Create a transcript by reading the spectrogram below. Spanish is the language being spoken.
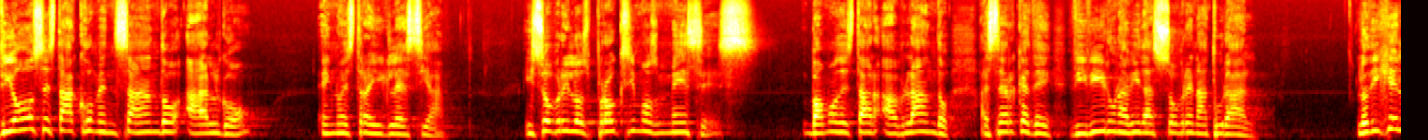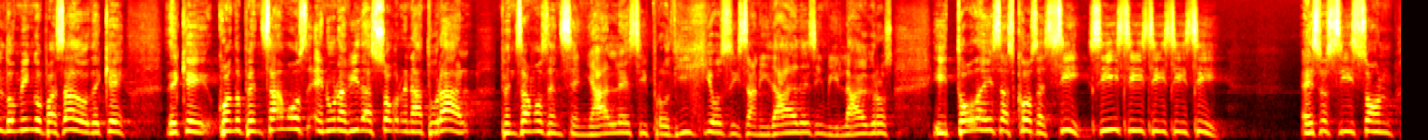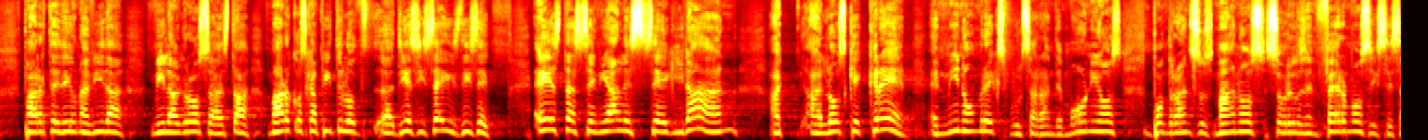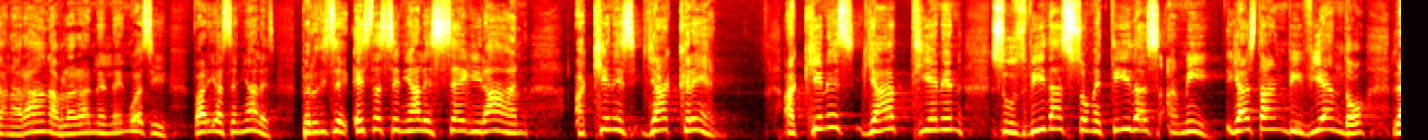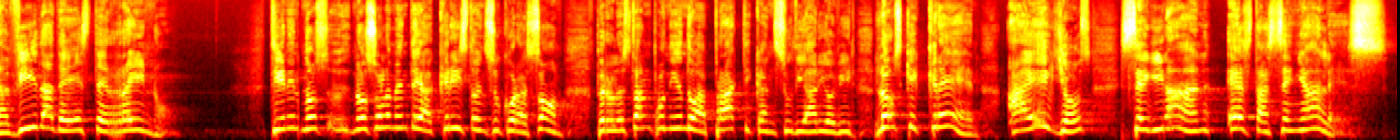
Dios está comenzando algo en nuestra iglesia y sobre los próximos meses vamos a estar hablando acerca de vivir una vida sobrenatural. Lo dije el domingo pasado de que, de que cuando pensamos en una vida sobrenatural, pensamos en señales y prodigios y sanidades y milagros y todas esas cosas. Sí, sí, sí, sí, sí, sí. Eso sí son parte de una vida milagrosa. Hasta Marcos capítulo 16 eh, dice, estas señales seguirán a, los que creen. En mi nombre expulsarán demonios, pondrán sus manos sobre los enfermos y se sanarán, hablarán en lenguas y varias señales. Pero dice, estas señales seguirán a quienes ya creen a quienes ya tienen sus vidas sometidas a mí, ya están viviendo la vida de este reino. Tienen no, no, solamente a Cristo en su corazón, pero lo están poniendo a práctica en su diario vivir. Los que creen, a ellos seguirán estas señales.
